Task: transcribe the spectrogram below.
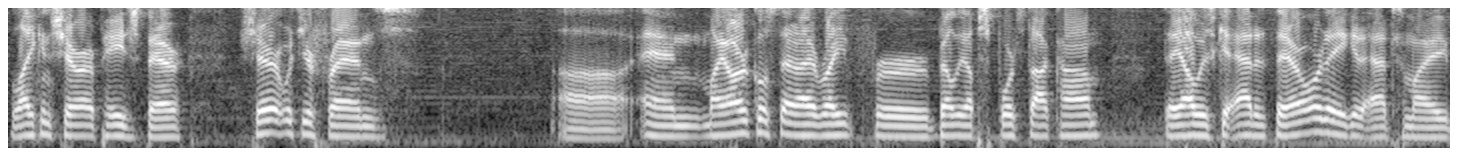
like and share our page there. Share it with your friends. Uh, and my articles that I write for BellyUpSports.com, they always get added there, or they get added to my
